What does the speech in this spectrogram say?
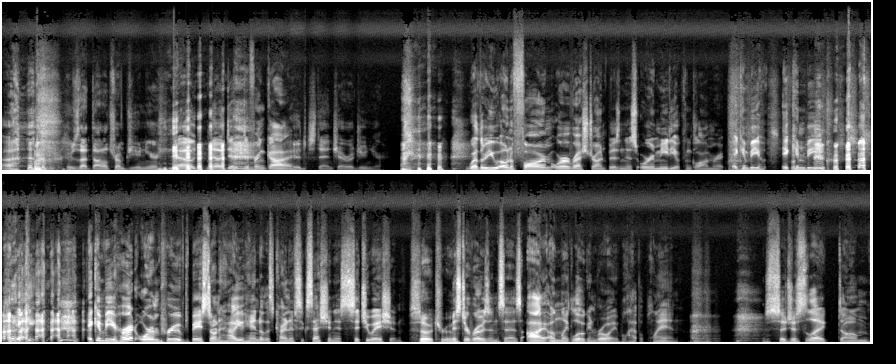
Uh, Who's that? Donald Trump Jr. no, no, di- different guy. Stan Chera Jr. Whether you own a farm or a restaurant business or a media conglomerate, it can be it can be it can, it can be hurt or improved based on how you handle this kind of successionist situation. So true. Mr. Rosen says, "I, unlike Logan Roy, will have a plan." so just like dumb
